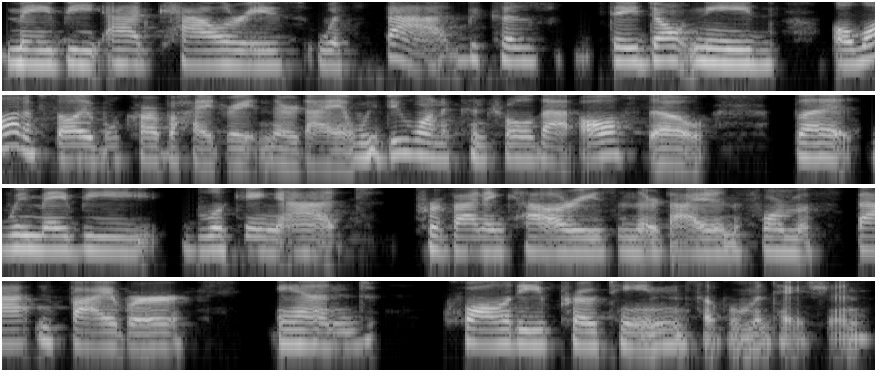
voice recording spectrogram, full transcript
maybe add calories with fat because they don't need a lot of soluble carbohydrate in their diet. We do want to control that also, but we may be looking at providing calories in their diet in the form of fat and fiber and quality protein supplementation.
